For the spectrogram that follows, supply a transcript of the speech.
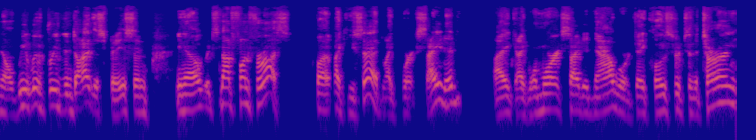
know, we live, breathe, and die this space, and you know, it's not fun for us. But like you said, like we're excited. Like, I, we're more excited now. We're a day closer to the turn.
